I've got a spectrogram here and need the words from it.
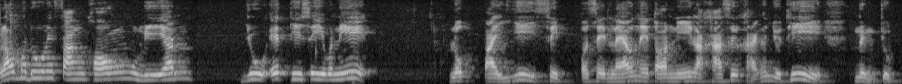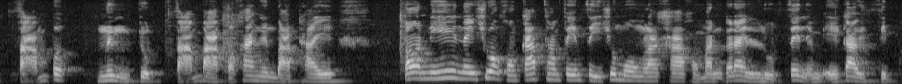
เรามาดูในฝั่งของเหรียญ USTC วันนี้ ลบไป 20%แล้วในตอนนี้ราคาซื้อขายกันอยู่ที่ 1.3เปอร์1.3 บาทต่อค่าเงินบาทไทย ตอนนี้ในช่วงของกราฟทำเฟรม 4 ชั่วโมง ราคาของมันก็ได้หลุดเส้น MA 99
